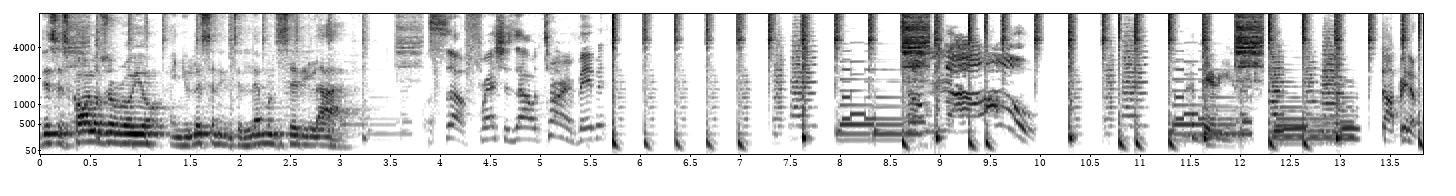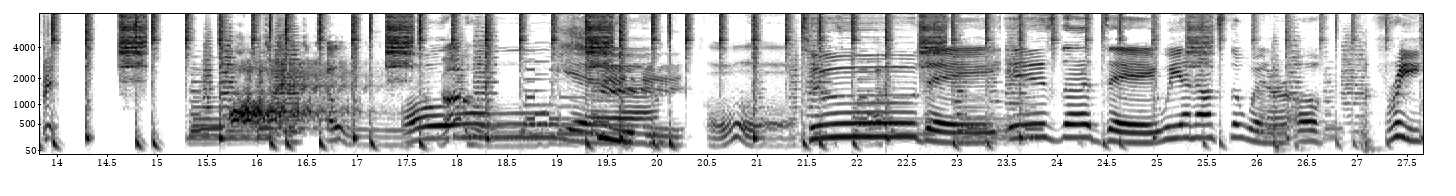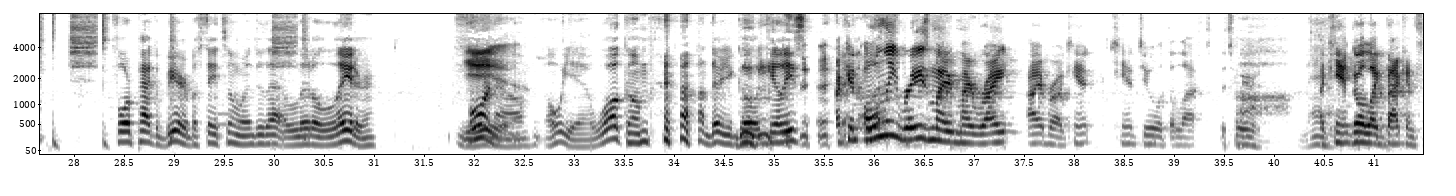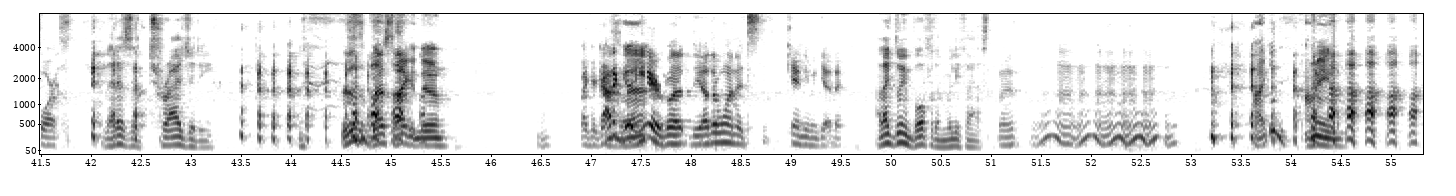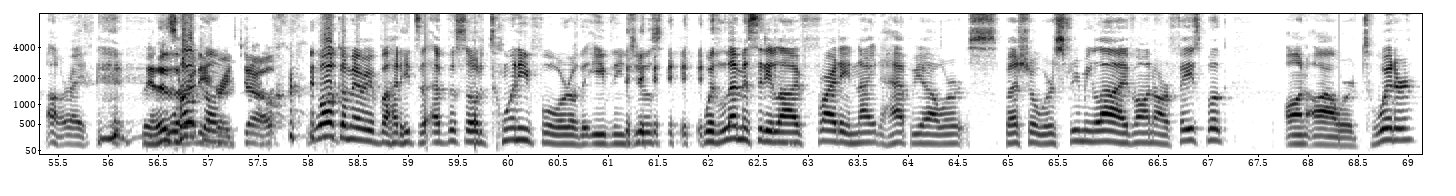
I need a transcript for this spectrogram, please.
This is Carlos Arroyo, and you're listening to Lemon City Live. What's up? Fresh is our turn, baby. Oh no! How dare you? Stop being a bitch. Oh, Oh, yeah. oh. Today is the day we announce the winner of free four pack of beer. But stay tuned, we're gonna do that a little later. For Yeah. now, oh yeah, welcome. there you go, Achilles. I can only raise my, my right eyebrow. I can't can't do it with the left. It's weird. Oh, man, I can't go like back and forth. That is a tragedy. This is the best I can do. Like I got a Is good that- ear, but the other one, it's can't even get it. I like doing both of them really fast. But, mm, mm, mm, mm I can. I mean, All right. Man, this is already a great show. Welcome everybody to episode 24 of the Evening Juice with Lemon City Live Friday night happy hour special. We're streaming live on our Facebook, on our Twitter.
